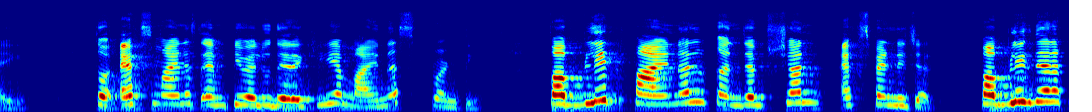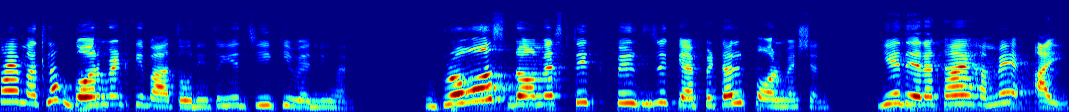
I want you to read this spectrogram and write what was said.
आएगी तो x माइनस एम की वैल्यू दे रखी है minus twenty public final consumption expenditure public दे रखा है मतलब गवर्नमेंट की बात हो रही तो ये जी की वैल्यू है gross domestic fixed capital formation ये दे रखा है हमें आई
